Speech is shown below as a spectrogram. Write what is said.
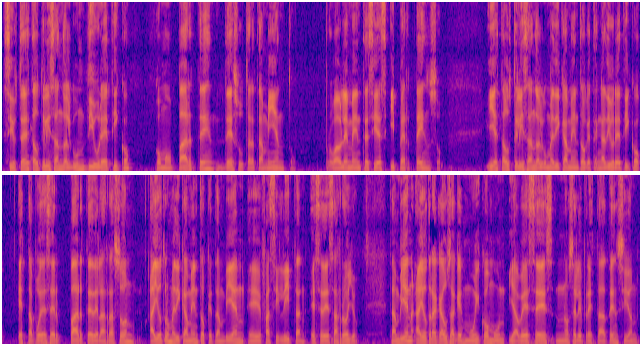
si usted está utilizando algún diurético como parte de su tratamiento, probablemente si es hipertenso y está utilizando algún medicamento que tenga diurético, esta puede ser parte de la razón. Hay otros medicamentos que también eh, facilitan ese desarrollo. También hay otra causa que es muy común y a veces no se le presta atención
